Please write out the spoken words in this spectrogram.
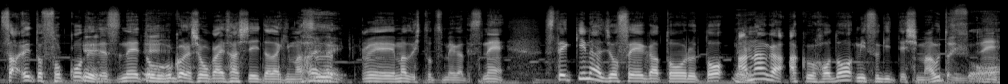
さあ、えっと、そこでですね、えええ僕ら紹介させていただきます。はいはいえーまず一つ目がですね、素敵な女性が通るとええ穴が開くほど見過ぎてしまうというそうね。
